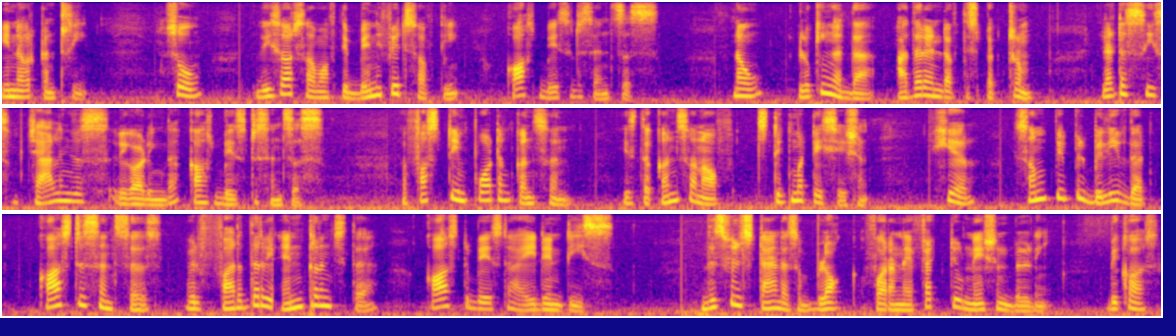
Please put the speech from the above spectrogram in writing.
in our country. So, these are some of the benefits of the caste based census. Now, looking at the other end of the spectrum, let us see some challenges regarding the caste based census. The first important concern is the concern of stigmatization. Here, some people believe that caste census will further entrench the caste based identities. This will stand as a block for an effective nation building because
